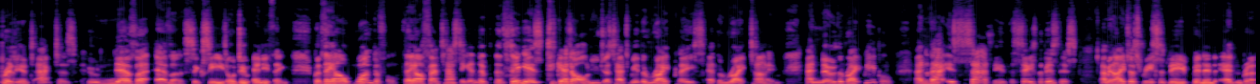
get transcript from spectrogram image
brilliant actors who never ever succeed or do anything. But they are wonderful. They are fantastic. And the, the thing is, to get on, you just have to be at the right place at the right time and know the right people. And that is sadly the state of the business. I mean, I just recently been in Edinburgh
